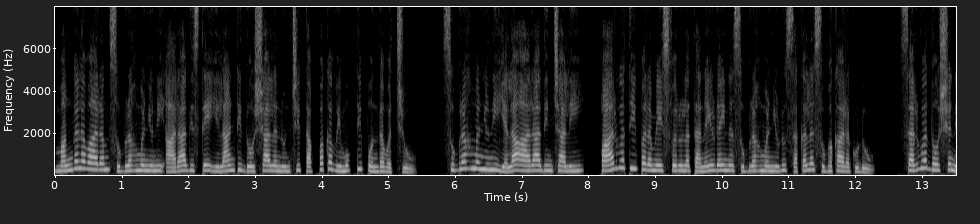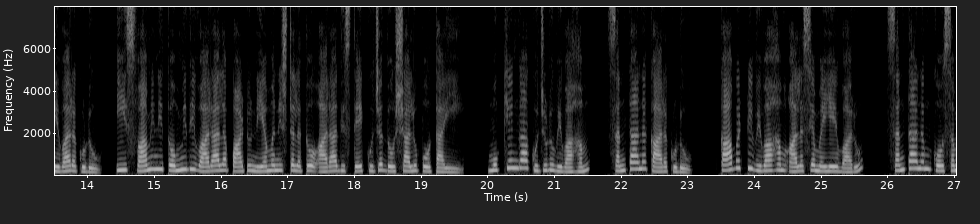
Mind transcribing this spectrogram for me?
మంగళవారం సుబ్రహ్మణ్యుని ఆరాధిస్తే ఇలాంటి దోషాల నుంచి తప్పక విముక్తి పొందవచ్చు. సుబ్రహ్మణ్యుని ఎలా ఆరాధించాలి? పార్వతీపరమేశ్వరుల తనయుడైన సుబ్రహ్మణ్యుడు సకల శుభకారకుడు సర్వదోష నివారకుడు. ఈ స్వామిని తొమ్మిది వారాల పాటు నియమనిష్టలతో ఆరాధిస్తే కుజ దోషాలు పోతాయి. ముఖ్యంగా కుజుడు వివాహం సంతాన కారకుడు కాబట్టి వివాహం ఆలస్యమయ్యేవారు సంతానం కోసం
